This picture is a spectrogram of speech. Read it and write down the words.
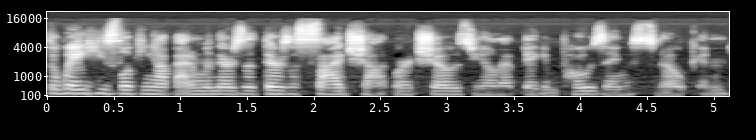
the way he's looking up at him when there's a there's a side shot where it shows you know that big imposing Snoke and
